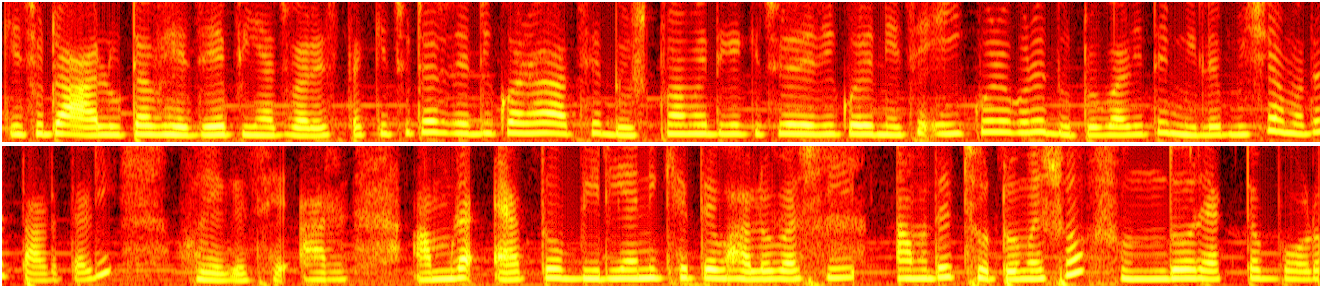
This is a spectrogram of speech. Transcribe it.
কিছুটা আলুটা ভেজে, পেঁয়াজ বারেস্তা কিছুটা রেডি করা আছে, দুষ্টু মামের দিকে কিছুটা রেডি করে নিয়েছে। এই করে করে দুটো বাড়িতে মিলেমিশে আমাদের তাড়াতাড়ি হয়ে গেছে। আর আমরা এত বিরিয়ানি খেতে ভালোবাসি। আমাদের ছোটো মেশো সুন্দর একটা বড়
